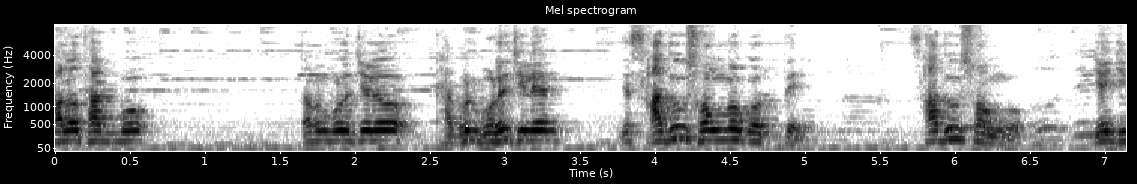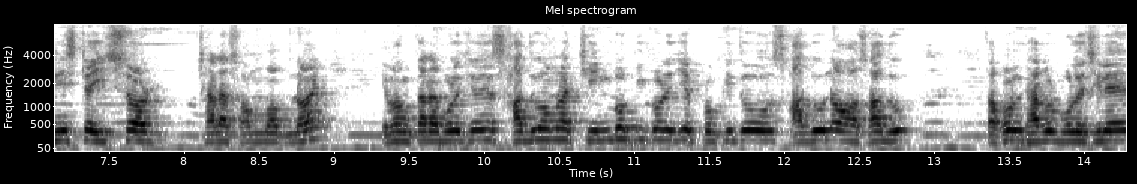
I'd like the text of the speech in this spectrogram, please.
ভালো থাকব? তখন বলেছিল, ঠাকুর বলেছিলেন যে, সাধু সঙ্গ করতে। সাধু সঙ্গ। যে জিনিসটা ঈশ্বর ছাড়া সম্ভব নয়। এবং তারা বলেছিলেন যে সাধু আমরা চিনব কি করে যে প্রকৃত সাধু না অসাধু। তখন ঠাকুর বলেছিলেন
